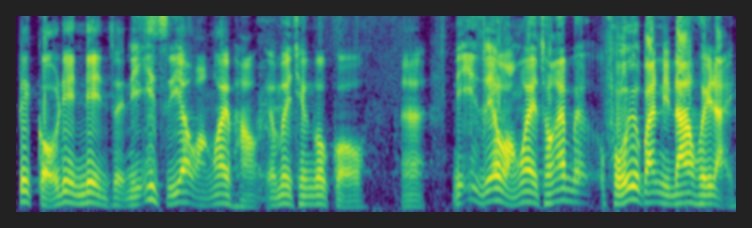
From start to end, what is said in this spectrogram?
被狗链链着，你一直要往外跑，有没有牵过狗？啊，你一直要往外冲，哎，佛又把你拉回来，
